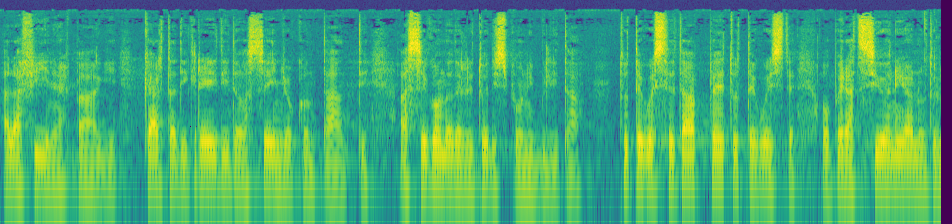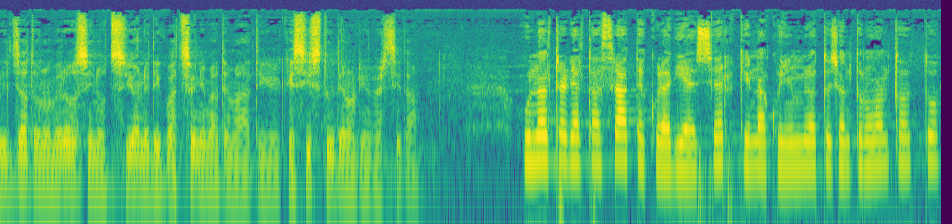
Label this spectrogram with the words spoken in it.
Alla fine paghi carta di credito, assegno o contanti, a seconda delle tue disponibilità. Tutte queste tappe, tutte queste operazioni hanno utilizzato numerose nozioni ed equazioni matematiche che si studiano all'università. Un'altra realtà astratta è quella di Escher, che nacque nel 1898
